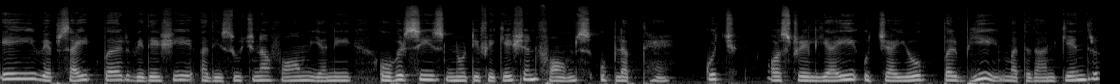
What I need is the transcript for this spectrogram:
ए वेबसाइट पर विदेशी अधिसूचना फॉर्म यानी ओवरसीज नोटिफिकेशन फॉर्म्स उपलब्ध हैं। कुछ ऑस्ट्रेलियाई उच्चायोग पर भी मतदान केंद्र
